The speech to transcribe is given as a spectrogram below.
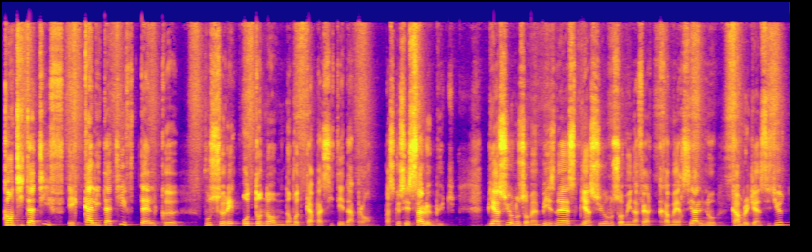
quantitatifs et qualitatifs tels que vous serez autonome dans votre capacité d'apprendre. Parce que c'est ça le but. Bien sûr, nous sommes un business, bien sûr, nous sommes une affaire commerciale, nous, Cambridge Institute,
